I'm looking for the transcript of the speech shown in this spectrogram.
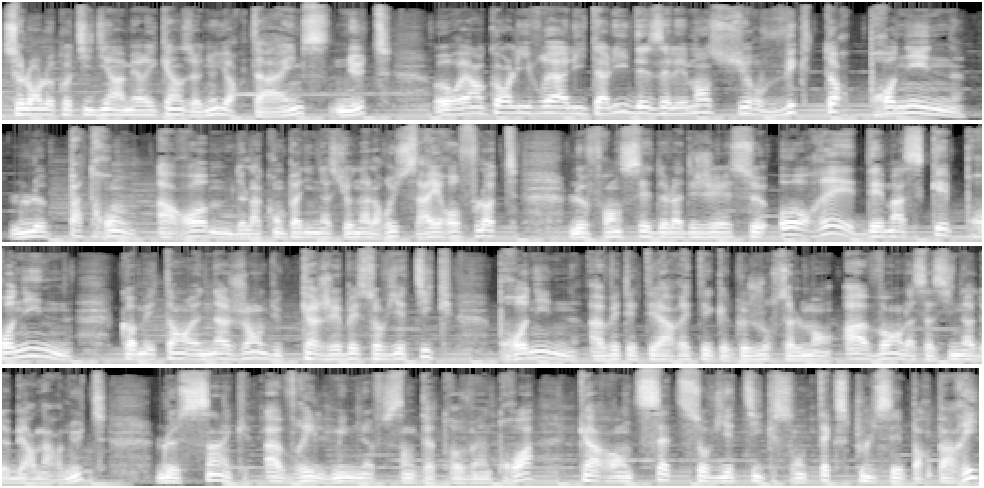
Selon le quotidien américain The New York Times, Nut aurait encore livré à l'Italie des éléments sur Victor Pronin, le patron à Rome de la compagnie nationale russe Aeroflot, le français de la DGSE, aurait démasqué Pronin comme étant un agent du KGB soviétique. Pronin avait été arrêté quelques jours seulement avant l'assassinat de Bernard Nutt. Le 5 avril 1983, 47 soviétiques sont expulsés par Paris.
